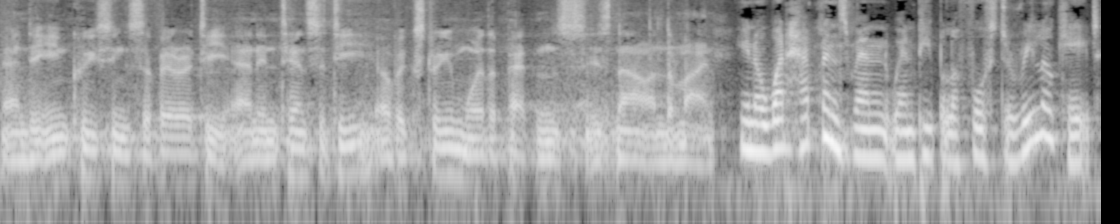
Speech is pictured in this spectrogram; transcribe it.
and the increasing severity and intensity of extreme weather patterns is now undermined. You know, what happens when, when people are forced to relocate,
